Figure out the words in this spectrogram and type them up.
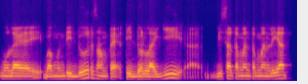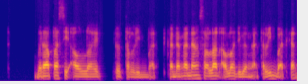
mulai bangun tidur sampai tidur lagi, bisa teman-teman lihat berapa sih Allah itu terlibat. Kadang-kadang sholat Allah juga nggak terlibat kan.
